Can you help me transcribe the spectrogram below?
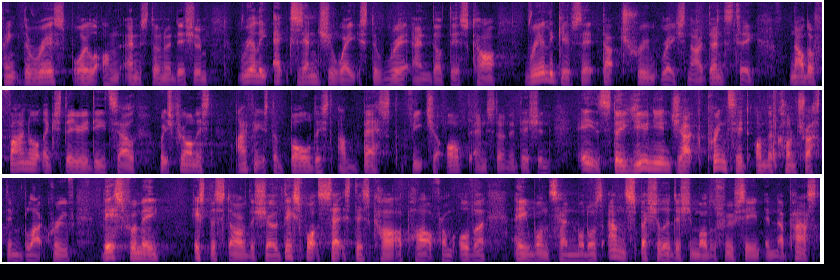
think the rear spoiler on the Enstone Edition really accentuates the rear end of this car, really gives it that true racing identity. Now the final exterior detail, which to be honest, I think is the boldest and best feature of the Enstone Edition, is the Union Jack printed on the contrasting black roof. This for me is the star of the show. This what sets this car apart from other A110 models and special edition models we've seen in the past.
